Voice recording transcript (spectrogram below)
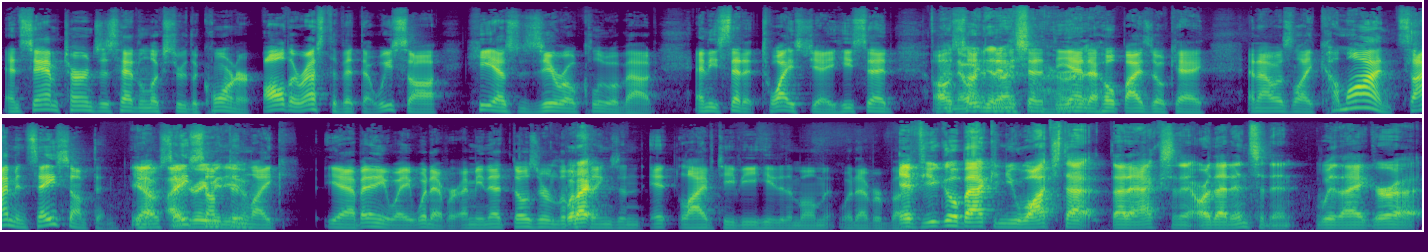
And Sam turns his head and looks through the corner. All the rest of it that we saw, he has zero clue about. And he said it twice, Jay. He said, "Oh," so, and then I he said at the end, it. "I hope I's okay." And I was like, "Come on, Simon, say something. You know, say something like." Yeah, but anyway, whatever. I mean, that those are little I- things in it live TV, heat of the moment, whatever. But If you go back and you watch that that accident or that incident with Ai Ogura,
